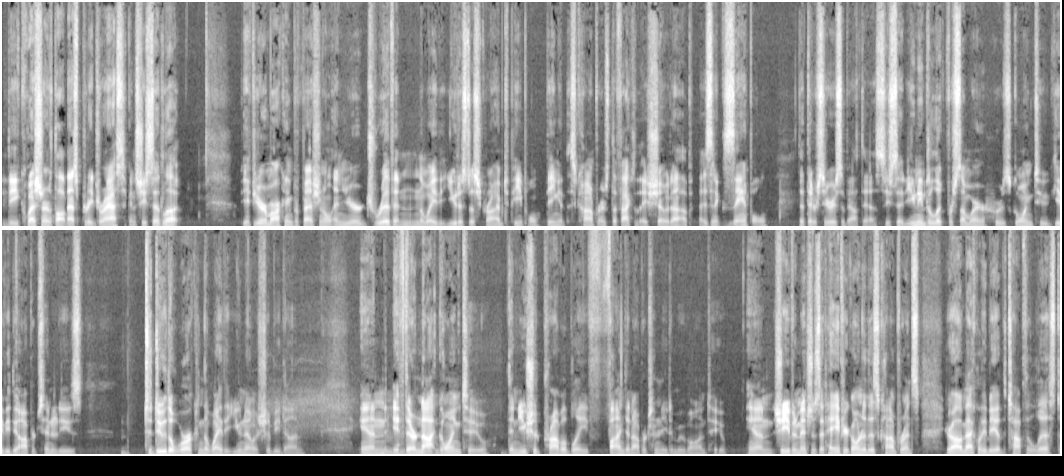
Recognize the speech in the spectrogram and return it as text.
the questioner thought that's pretty drastic. And she said, "Look, if you're a marketing professional and you're driven in the way that you just described people being at this conference, the fact that they showed up is an example that they're serious about this. He said, you need to look for somewhere who's going to give you the opportunities to do the work in the way that you know it should be done. And mm-hmm. if they're not going to, then you should probably find an opportunity to move on to. And she even mentions that, hey, if you're going to this conference, you're automatically be at the top of the list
